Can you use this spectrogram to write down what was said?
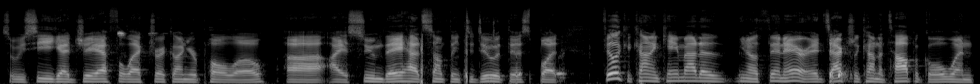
So we see you got JF Electric on your polo. Uh, I assume they had something to do with this, but I feel like it kind of came out of you know thin air. It's actually kind of topical when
